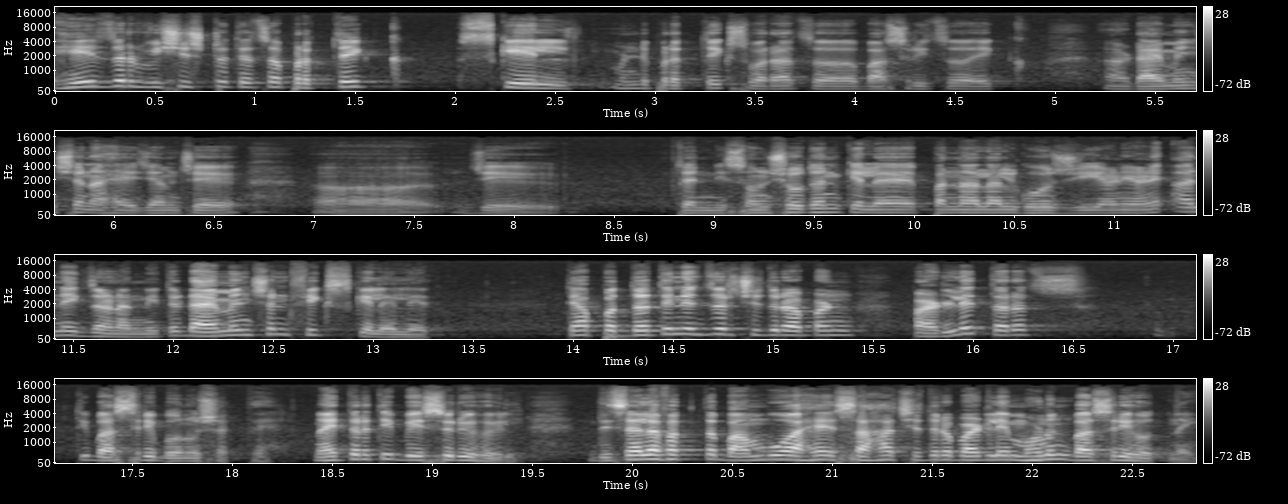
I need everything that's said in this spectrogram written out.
हे जर विशिष्ट त्याचं प्रत्येक स्केल म्हणजे प्रत्येक स्वराचं बासरीचं एक डायमेन्शन आहे जे आमचे जे त्यांनी संशोधन केलं आहे पन्नालाल घोषजी आणि आणि अनेक जणांनी ते डायमेन्शन फिक्स केलेले आहेत. त्या पद्धतीने जर छिद्र आपण पाडले तरच ती बासरी बनू शकते. नाहीतर ती बेसुरी होईल. दिसायला फक्त बांबू आहे सहा छिद्र पाडले म्हणून बासरी होत नाही.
